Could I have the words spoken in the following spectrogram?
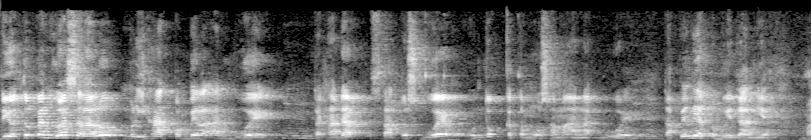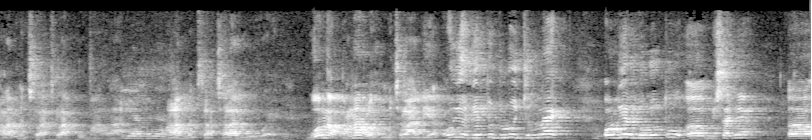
di YouTube kan gua selalu melihat pembelaan gue terhadap status gue untuk ketemu sama anak gue. Tapi lihat pemberitaan dia, malah mencela-cela Kumala, Iya, malah mencela-cela gue. Gue nggak pernah loh mencela dia. Oh ya dia tuh dulu jelek. Oh dia dulu tuh eh, misalnya eh,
